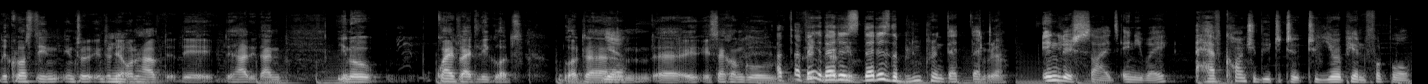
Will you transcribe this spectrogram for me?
they crossed in into into Mm. their own half, they they had it, and you know, quite rightly got got um, Yeah. uh, a, a second goal. I, I think that is game. that is the blueprint that that Yeah. English sides anyway have contributed to, to European football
